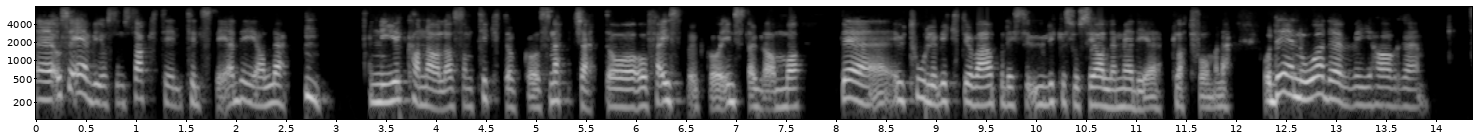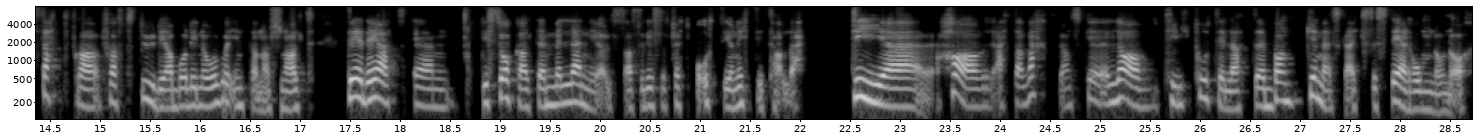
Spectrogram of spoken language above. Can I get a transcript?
Uh, og så er vi jo som sagt til, til stede i alle nye kanaler som TikTok og Snapchat og, og, Facebook og Instagram. og Det er utrolig viktig å være på disse ulike sosiale medieplattformene. Og det er noe av det vi har sett fra, fra studier både i Norge og internasjonalt det er det at um, de såkalte millennials, altså de som er født på 80- og 90-tallet, de uh, har etter hvert ganske lav tiltro til at uh, bankene skal eksistere om noen år.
